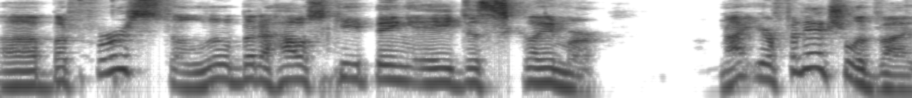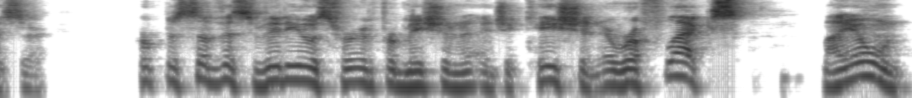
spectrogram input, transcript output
Uh, but first, a little bit of housekeeping, a disclaimer. I'm not your financial advisor. Purpose of this video is for information and education. It reflects my own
